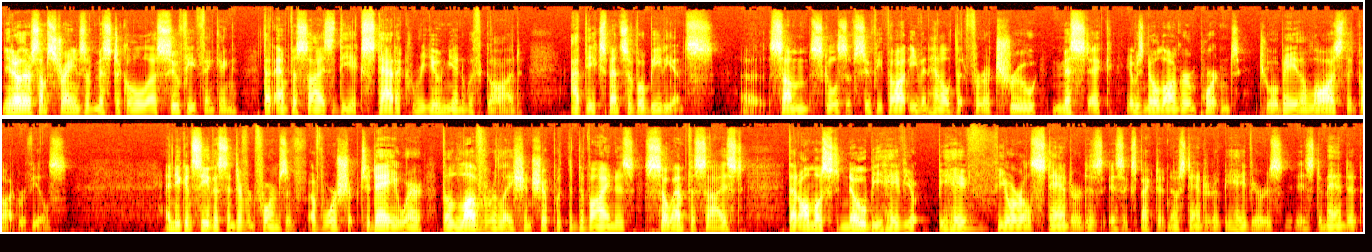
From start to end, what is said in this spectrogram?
You know, there are some strains of mystical uh, Sufi thinking that emphasize the ecstatic reunion with God at the expense of obedience. Uh, some schools of Sufi thought even held that for a true mystic, it was no longer important to obey the laws that God reveals. And you can see this in different forms of, of worship today, where the love relationship with the divine is so emphasized that almost no behavior, behavioral standard is, is expected, no standard of behavior is, is demanded.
